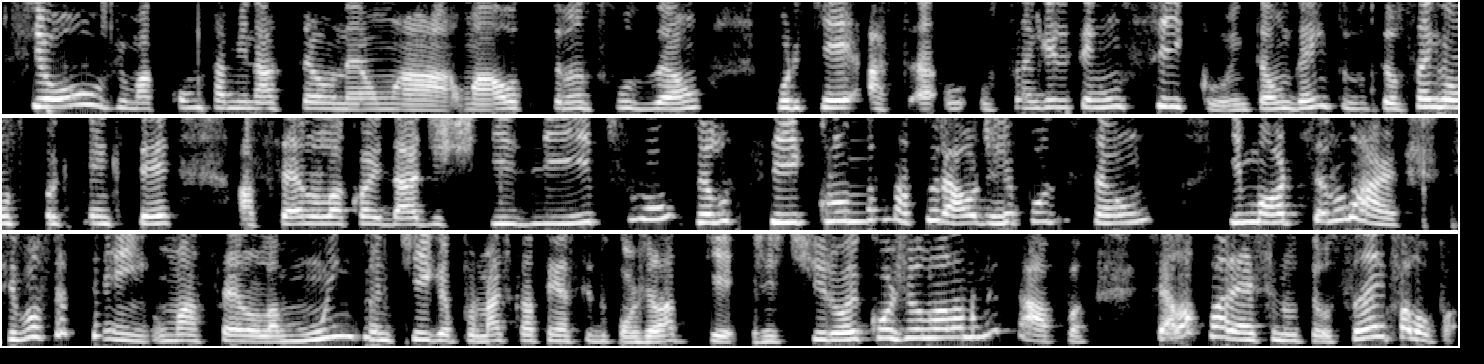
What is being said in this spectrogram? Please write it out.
se houve uma contaminação, né, uma, uma autotransfusão, porque a, a, o sangue ele tem um ciclo, então dentro do teu sangue, vamos supor que tem que ter a célula com a idade X e Y pelo ciclo natural de reposição e morte celular. Se você tem uma célula muito antiga, por mais que ela tenha sido congelada, porque a gente tirou e congelou ela numa etapa, se ela aparece no teu sangue, falou, opa,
